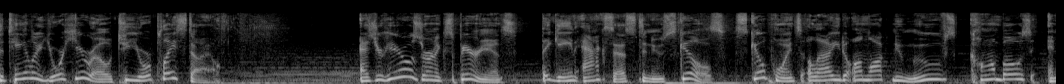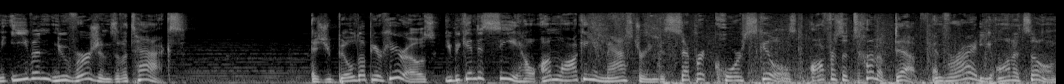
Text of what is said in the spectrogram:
to tailor your hero to your playstyle. As your heroes earn experience, they gain access to new skills. Skill points allow you to unlock new moves, combos, and even new versions of attacks. As you build up your heroes, you begin to see how unlocking and mastering the separate core skills offers a ton of depth and variety on its own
